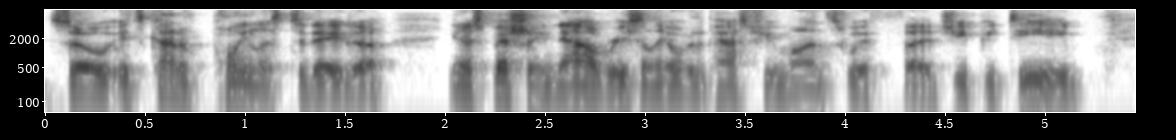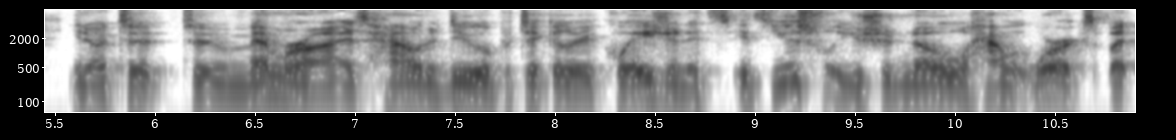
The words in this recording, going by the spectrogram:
So it's kind of pointless today to, you know, especially now recently over the past few months with uh, GPT, you know, to to memorize how to do a particular equation. It's it's useful. You should know how it works, but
